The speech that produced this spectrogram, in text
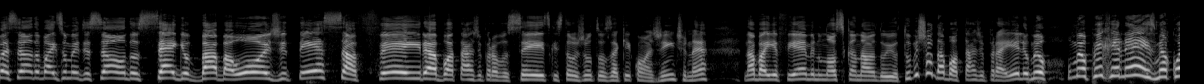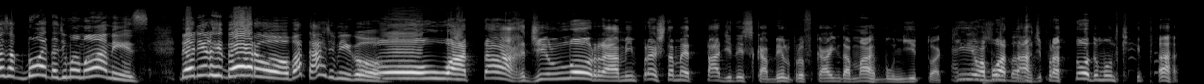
Começando mais uma edição do Segue o Baba hoje, terça-feira. Boa tarde para vocês que estão juntos aqui com a gente, né? Na Bahia FM, no nosso canal do YouTube. Deixa eu dar boa tarde para ele, o meu, o meu pequenês, minha coisa doida de mamames. Danilo Ribeiro! Boa tarde, amigo! Boa tarde, Loura! Me empresta metade desse cabelo para eu ficar ainda mais bonito aqui. Uma boa ajuda. tarde para todo mundo que está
